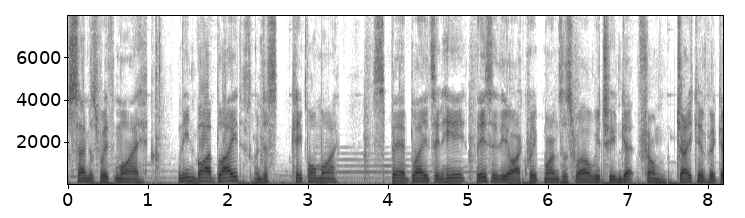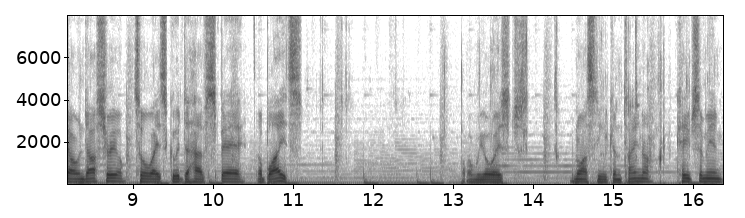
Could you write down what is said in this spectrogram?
Same as with my lean by blade. I just keep all my spare blades in here. These are the iQuip ones as well, which you can get from Jacob at Go Industrial. It's always good to have spare blades. And we always just nice little container, keeps them in.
